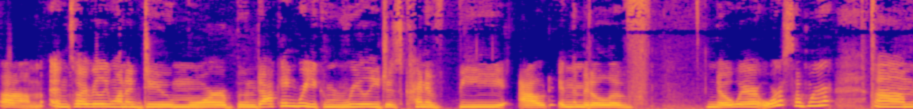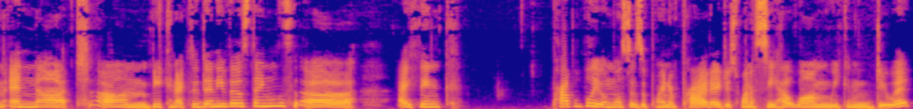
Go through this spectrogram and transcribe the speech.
Um, and so I really want to do more boondocking where you can really just kind of be out in the middle of nowhere or somewhere um, and not um, be connected to any of those things. Uh, I think probably almost as a point of pride, I just want to see how long we can do it.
